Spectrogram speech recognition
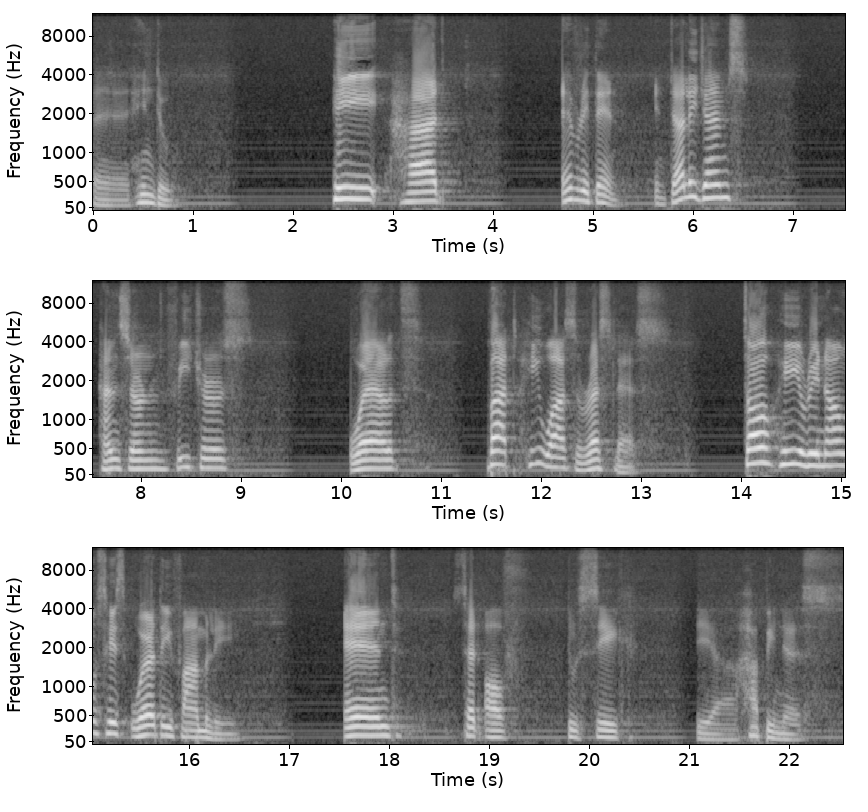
uh, Hindu. He had everything intelligence, handsome features, wealth, but he was restless. So he renounced his wealthy family and set off to seek the uh, happiness.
